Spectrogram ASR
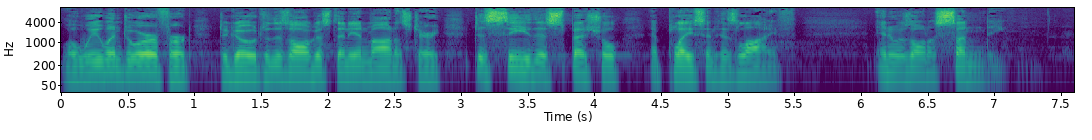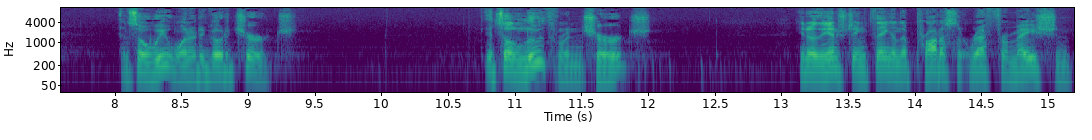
Well, we went to Erfurt to go to this Augustinian monastery to see this special place in his life. And it was on a Sunday. And so we wanted to go to church. It's a Lutheran church. You know, the interesting thing in the Protestant Reformation,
